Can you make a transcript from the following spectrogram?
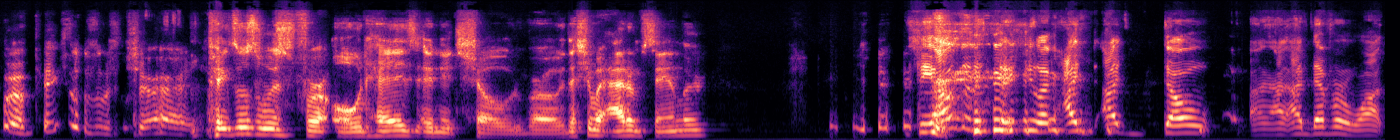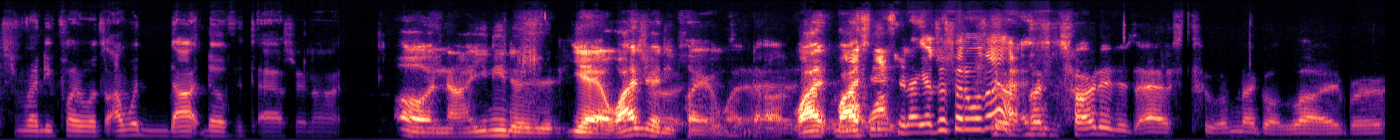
Bro, Pixels was trash. Pixels was for old heads, and it showed, bro. That shit with Adam Sandler. See, I was gonna say, see, like I, I don't, I, I never watched Ready Player One, so I would not know if it's ass or not. Oh nah, you need to yeah. Watch Ready Player One, dog. Why? I'm Watch I'm it. I just said it was Yo, ass. Uncharted is ass too. I'm not gonna lie, bro.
